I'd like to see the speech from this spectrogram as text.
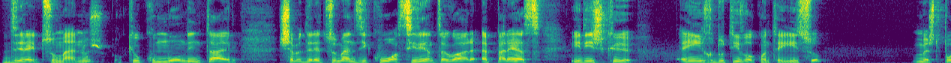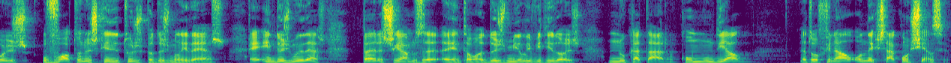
direitos humanos, aquilo que o mundo inteiro chama de direitos humanos e que o Ocidente agora aparece e diz que é irredutível quanto a isso, mas depois votam nas candidaturas para 2010, eh, em 2010, para chegarmos a, a, então a 2022 no Qatar, com o Mundial, então afinal, onde é que está a consciência?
